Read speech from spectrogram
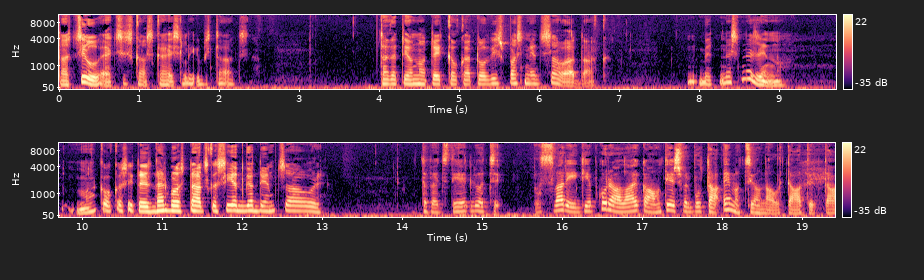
tās cilvēciskās kaislības tādas. Tagad jau noteikti kaut kā to visu pasniedz savādāk. Bet es nezinu. Man kaut kas ir tajos darbos tāds, kas iet gadiem cauri. Tāpēc tie ir ļoti svarīgi jebkurā laikā, un tieši tā emocionalitāte ir tā.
